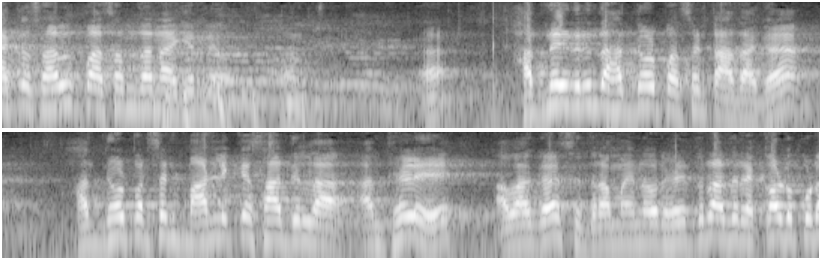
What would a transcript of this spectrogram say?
ಯಾಕೆ ಸ್ವಲ್ಪ ಅಸಮಾಧಾನ ಆಗಿರ್ ನೀವು? ಹದಿನೈದರಿಂದ ಹದಿನೇಳು ಪರ್ಸೆಂಟ್ ಆದಾಗ ಹದಿನೇಳು ಪರ್ಸೆಂಟ್ ಮಾಡ್ಲಿಕ್ಕೆ ಸಾಧ್ಯ ಇಲ್ಲ ಅಂತ ಹೇಳಿ ಅವಾಗ ಸಿದ್ದರಾಮಯ್ಯನವರು ಹೇಳಿದ್ರು. ಅದು ರೆಕಾರ್ಡ್ ಕೂಡ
